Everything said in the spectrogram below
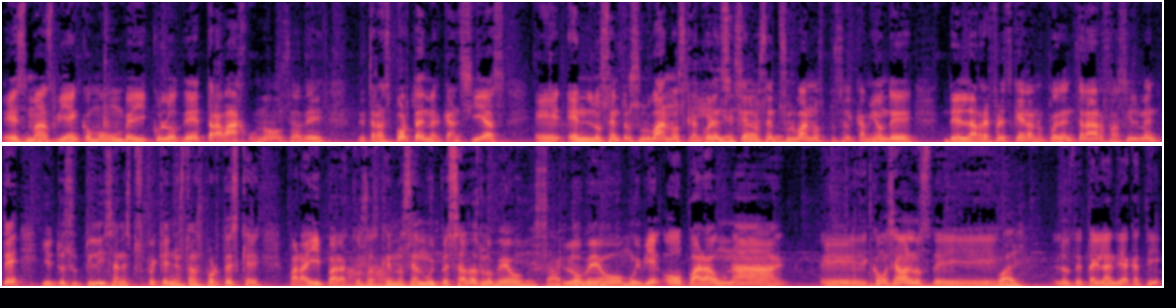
es más bien como un vehículo de trabajo, ¿no? O sea, de, de transporte de mercancías eh, en los centros urbanos, que Sí, acuérdense que en los centros urbanos pues el camión de, de la refresquera no puede entrar fácilmente y entonces utilizan estos pequeños transportes que para ahí, para cosas que no sean muy pesadas, lo veo, lo veo muy bien. O para una, eh, ¿cómo se llaman los de... ¿Cuál? Los de Tailandia, Katy.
